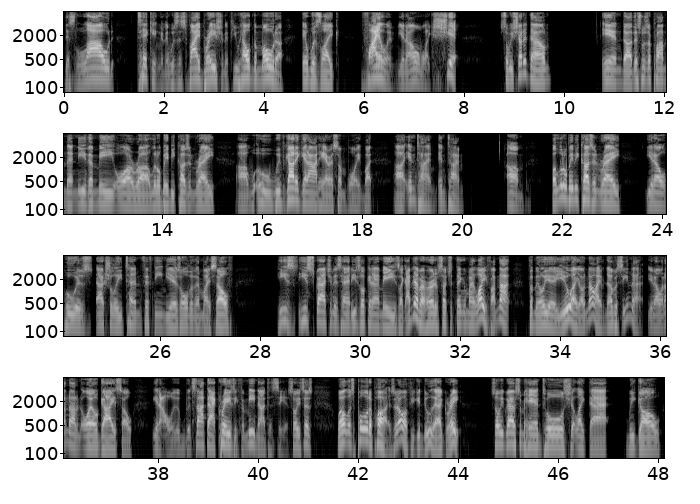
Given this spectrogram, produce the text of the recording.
this loud ticking, and there was this vibration. If you held the motor, it was like violent. You know, I'm like shit. So we shut it down and uh, this was a problem that neither me or uh, little baby cousin Ray, uh, who we've got to get on here at some point, but uh, in time, in time. Um, but little baby cousin Ray, you know, who is actually 10, 15 years older than myself, he's he's scratching his head. He's looking at me. He's like, I've never heard of such a thing in my life. I'm not familiar. You? I go, no, I've never seen that. You know, and I'm not an oil guy, so you know, it's not that crazy for me not to see it. So he says, well, let's pull it apart. I said, oh, if you can do that, great. So we grab some hand tools, shit like that. we go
